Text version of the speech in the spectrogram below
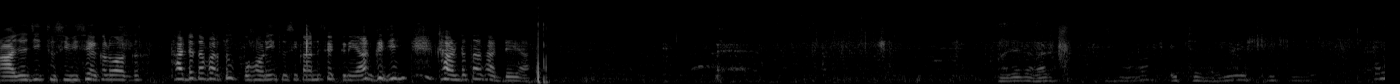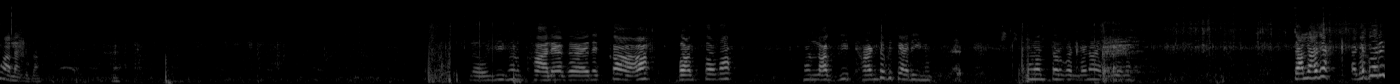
ਆ ਜਾਓ ਜੀ ਤੁਸੀਂ ਵੀ ਸੇਕ ਲਓ ਅੱਗ। ਠੰਡ ਤਾਂ ਪਰ ਧੁੱਪ ਹੋਣੀ ਤੁਸੀਂ ਕਾਹਨੂੰ ਸੇਕਣੀ ਅੱਗ ਜੀ। ਠੰਡ ਤਾਂ ਸਾਡੇ ਆ। ਮਜ਼ੇ ਦਾ ਘਰ ਇੱਥੇ ਭਾਈ ਧੂਆਂ ਲੱਗਦਾ। ਲਓ ਜੀ ਹੁਣ ਖਾ ਲਿਆ ਗਾਇ ਨੇ ਘਾਹ। ਬਾਂਸਾ ਦਾ ਹੁਣ ਲੱਗ ਗਈ ਠੰਡ ਵਿਚਾਰੀ ਨੂੰ। ਹੁਣ ਅੰਦਰ ਕੱਢਣਾ ਜੀ ਇਹਨੂੰ। ਚੱਲ ਆ ਜਾ ਆ ਜਾ ਗੋਰੀ।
